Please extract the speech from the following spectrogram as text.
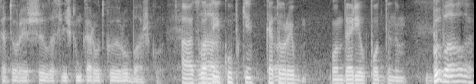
которая шила слишком короткую рубашку. А золотые а, кубки, которые он дарил подданным? Бывало,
